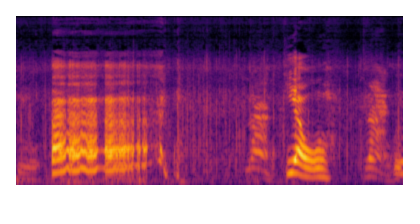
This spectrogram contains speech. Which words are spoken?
สู้ป้าดนั่นเกี่ยว นั่นปื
